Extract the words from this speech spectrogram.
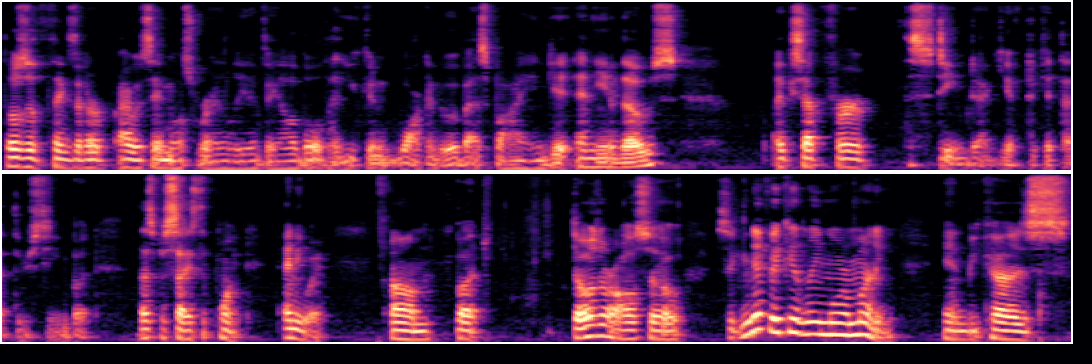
those are the things that are I would say most readily available that you can walk into a Best Buy and get any of those, except for the Steam Deck. You have to get that through Steam, but that's besides the point. Anyway, um, but those are also significantly more money, and because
